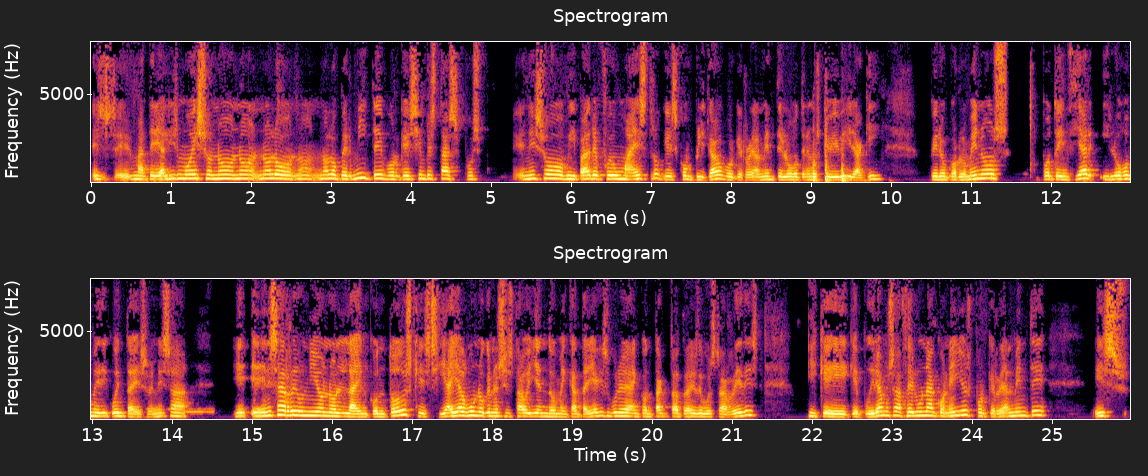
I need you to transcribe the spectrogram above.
el materialismo eso no, no, no, lo, no, no lo permite porque siempre estás pues en eso mi padre fue un maestro, que es complicado porque realmente luego tenemos que vivir aquí, pero por lo menos potenciar y luego me di cuenta de eso, en esa, en esa reunión online con todos, que si hay alguno que nos está oyendo, me encantaría que se pusiera en contacto a través de vuestras redes y que, pudiéramos hacer una con ellos porque realmente es,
